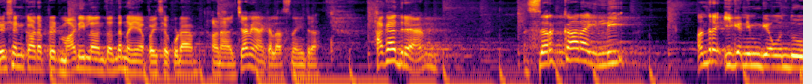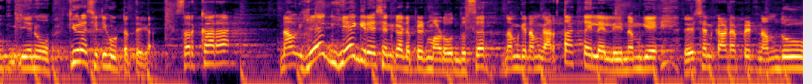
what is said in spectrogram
ರೇಷನ್ ಕಾರ್ಡ್ ಅಪ್ಡೇಟ್ ಮಾಡಿಲ್ಲ ಅಂತಂದ್ರೆ ನಯ್ಯ ಪೈಸೆ ಕೂಡ ಹಣ ಜಮೆ ಆಗಲ್ಲ ಸ್ನೇಹಿತರ. ಹಾಗಾದರೆ ಸರ್ಕಾರ ಇಲ್ಲಿ, ಅಂದರೆ ಈಗ ನಿಮಗೆ ಒಂದು ಏನು ಕ್ಯೂರಿಯಾಸಿಟಿ ಹುಟ್ಟುತ್ತೆ ಈಗ. ಸರ್ಕಾರ ನಾವು ಹೇಗೆ ಹೇಗೆ ರೇಷನ್ ಕಾರ್ಡ್ ಅಪ್ಡೇಟ್ ಮಾಡುವುದು ಸರ್? ನಮಗೆ ನಮ್ಗೆ ಅರ್ಥ ಆಗ್ತಾ ಇಲ್ಲ ಇಲ್ಲಿ. ನಮಗೆ ರೇಷನ್ ಕಾರ್ಡ್ ಅಪ್ಡೇಟ್ ನಮ್ಮದು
